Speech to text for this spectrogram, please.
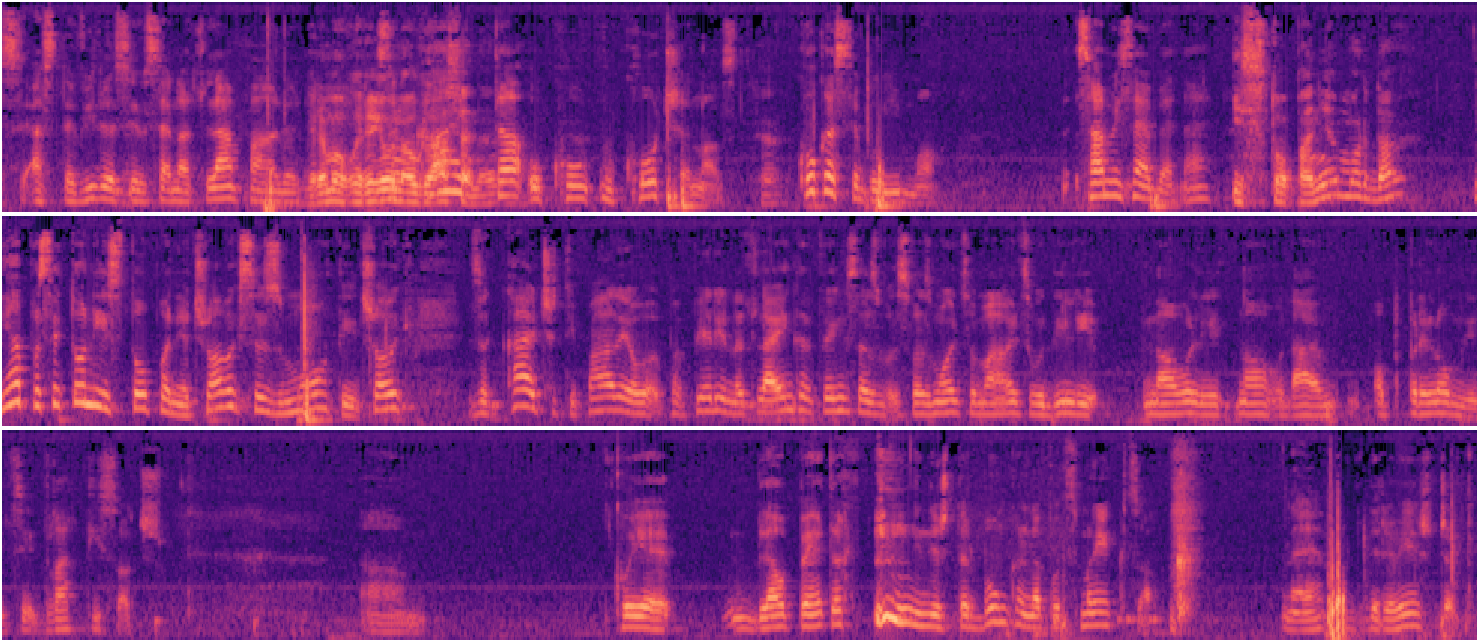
se- a ste videli, se je vse na tla padlo. Gremo- gremo na oglase, ne? Ta uko, ukočenost, ja. koga se bojimo? Sami sebe, ne? Izstopanja morda? Ja, pa se to ni izstopanje, človek se zmoti. Človek, zakaj, če ti padejo papirji na tla, enkrat vem, z- sva z mojco malce vodili novoletno oddajo ob prelomnici 2000. Um, ko je bila v petah in je štrbunkala pod smrekco, ne, drevešček.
